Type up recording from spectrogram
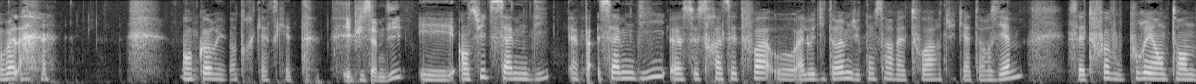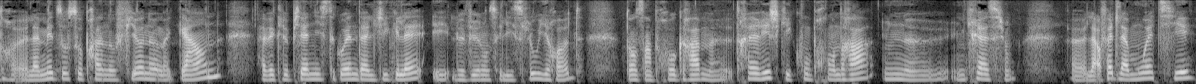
Voilà. Encore une autre casquette. Et puis samedi, Et ensuite, samedi, euh, samedi euh, ce sera cette fois au, à l'auditorium du Conservatoire du 14e. Cette fois, vous pourrez entendre euh, la mezzo-soprano Fiona McGowan avec le pianiste Gwendal Giglet et le violoncelliste Louis Rod dans un programme très riche qui comprendra une, une création. Euh, là, en fait, la moitié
